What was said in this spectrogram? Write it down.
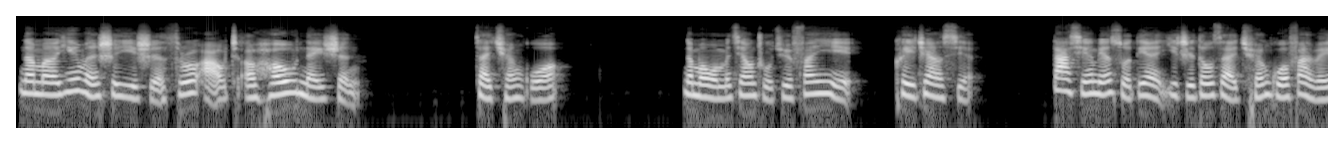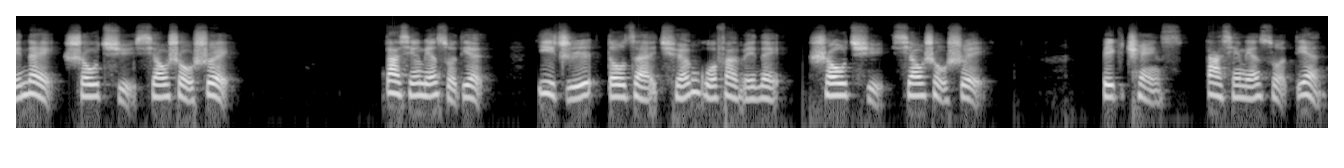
那么英文释义是 throughout a whole nation，在全国。那么我们将主句翻译可以这样写：大型连锁店一直都在全国范围内收取销售税。大型连锁店一直都在全国范围内收取销售税。Big chains。大型连锁店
